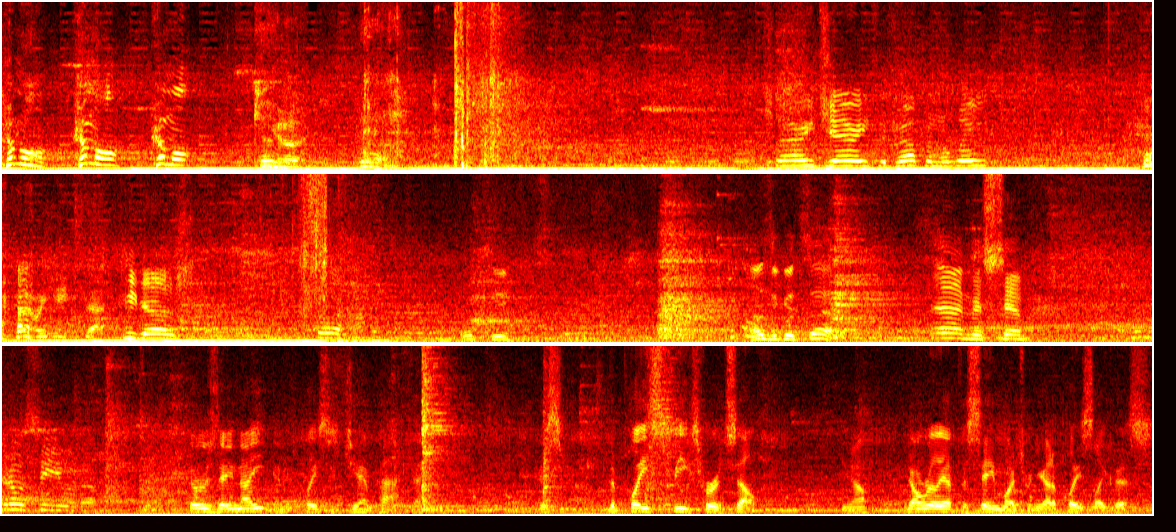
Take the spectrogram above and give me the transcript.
Come on. Come on. Come on. Good. Sorry, Jerry, for dropping the weight. I know he hates that. He does. Uh, Whoopsie. That was a good set. I missed him. I don't see you enough. Thursday night, and the place is jam packed. This, the place speaks for itself. You know, you don't really have to say much when you got a place like this.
